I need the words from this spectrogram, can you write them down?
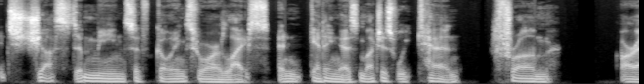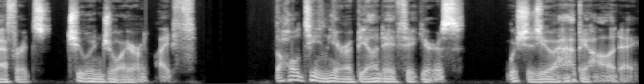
it's just a means of going through our lives and getting as much as we can from our efforts to enjoy our life. The whole team here at Beyond Eight Figures wishes you a happy holiday.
